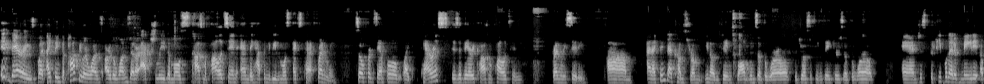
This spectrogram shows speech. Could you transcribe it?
It varies, but I think the popular ones are the ones that are actually the most cosmopolitan and they happen to be the most expat friendly. So, for example, like Paris is a very cosmopolitan friendly city. Um, and I think that comes from, you know, the James Baldwins of the world, the Josephine Bakers of the world, and just the people that have made it a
